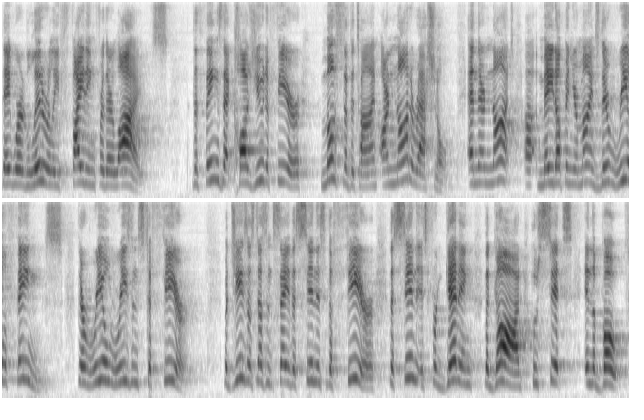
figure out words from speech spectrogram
They were literally fighting for their lives the things that cause you to fear most of the time are not irrational and they're not uh, made up in your minds. They're real things, they're real reasons to fear. But Jesus doesn't say the sin is the fear, the sin is forgetting the God who sits in the boat.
